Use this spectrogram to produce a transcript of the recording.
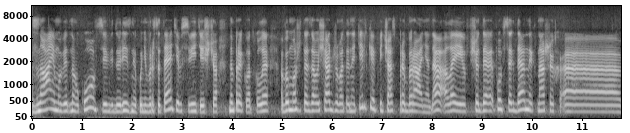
знаємо від науковців від різних університетів в світі, що, наприклад, коли ви можете заощаджувати не тільки під час прибирання, да, але і в щоде повсякденних наших е,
